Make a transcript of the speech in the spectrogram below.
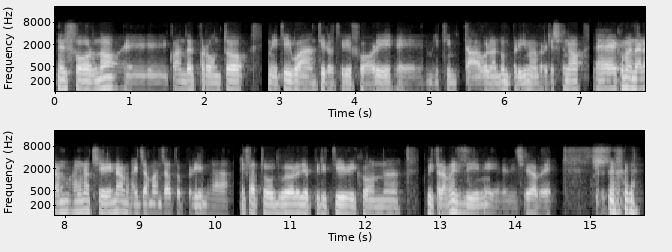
nel forno e quando è pronto metti i guanti, lo tiri fuori e metti in tavola, non prima, perché sennò è come andare a una cena, ma hai già mangiato prima, hai fatto due ore di aperitivi con i tramezzini e dici vabbè,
